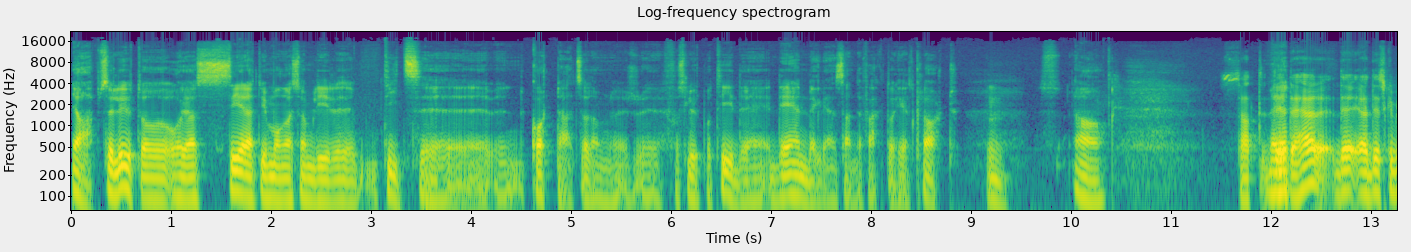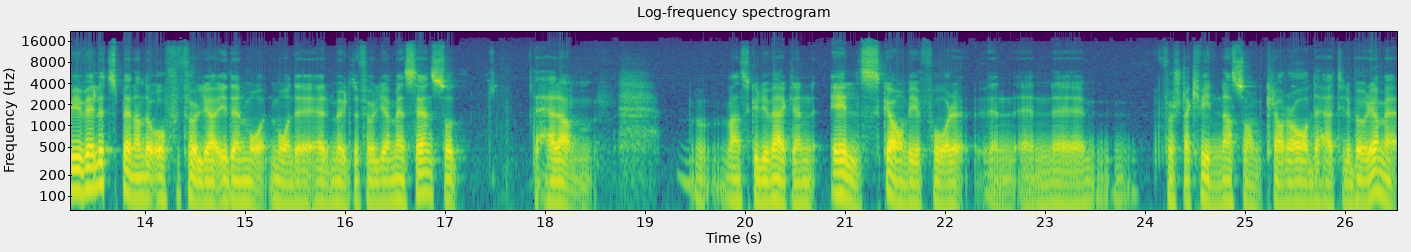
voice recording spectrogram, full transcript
Ja, absolut. Och, och jag ser att det är många som blir tidskorta, eh, korta, alltså de eh, får slut på tid. Det, det är en begränsande faktor, helt klart. Mm. Ja, Så att det, det här, det, det ska bli väldigt spännande att följa i den må- mån det är möjligt att följa. Men sen så, det här, um, man skulle ju verkligen älska om vi får en, en eh, första kvinna som klarar av det här till att börja med.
